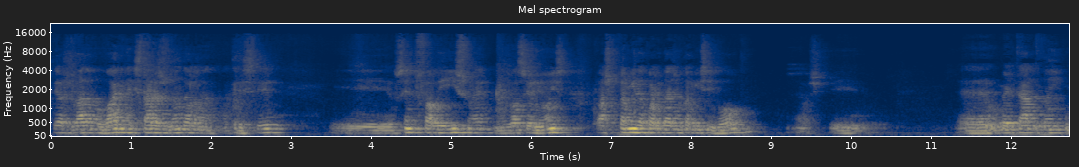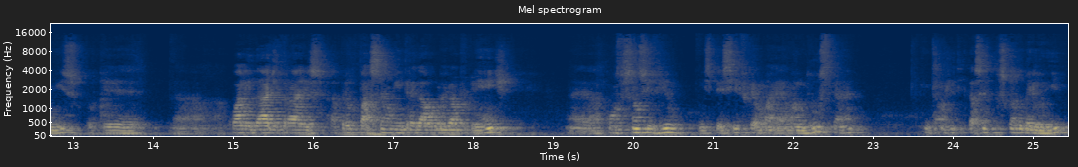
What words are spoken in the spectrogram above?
ter ajudado a Novari, né, estar ajudando ela a crescer. E eu sempre falei isso né, nas nossas reuniões. Eu acho que o caminho da qualidade é um caminho sem volta. Eu acho que é, o mercado ganha com isso, porque a qualidade traz a preocupação em entregar algo melhor para o cliente é, a construção civil, em específico, é uma, é uma indústria, né? Então a gente tem que estar sempre buscando melhoria.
